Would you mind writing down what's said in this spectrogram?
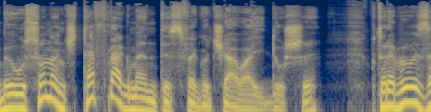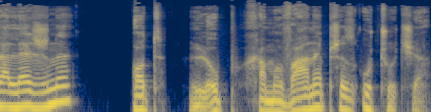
by usunąć te fragmenty swego ciała i duszy, które były zależne od lub hamowane przez uczucia.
